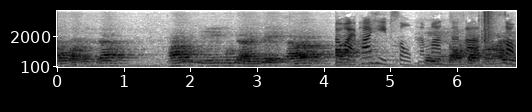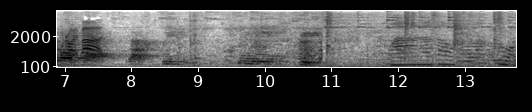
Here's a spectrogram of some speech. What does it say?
ของข้าพเจ้าทั้งมีผู้ใหญ่เมตตาถวายผ้าหีบศพน้ำมันนะจ๊ะ200บาทจากปีปีว้าวหลวง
